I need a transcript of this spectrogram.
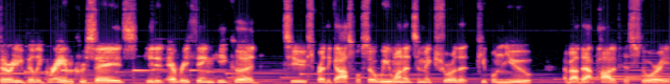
30 Billy Graham crusades. He did everything he could to spread the gospel. So we wanted to make sure that people knew about that part of his story.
